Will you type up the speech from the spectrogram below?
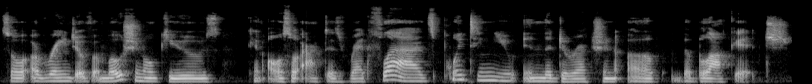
So, a range of emotional cues can also act as red flags pointing you in the direction of the blockage.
